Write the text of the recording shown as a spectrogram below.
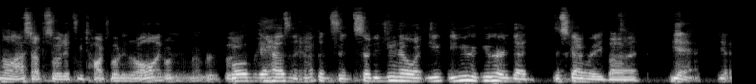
in the last episode. If we talked about it at all, I don't remember. But Well, it hasn't happened since. So did you know what you you you heard that Discovery bought? yeah, yeah.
